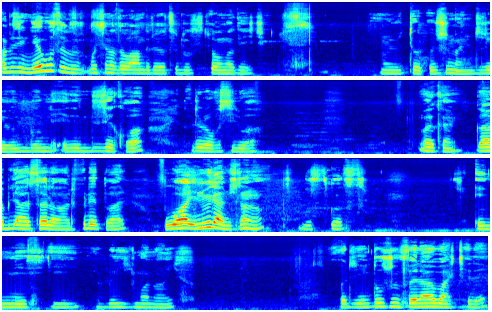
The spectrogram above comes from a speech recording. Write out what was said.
Abi bizi niye boşuna, boşuna dolandırıyorsunuz olmadığı için? Victor Osimhen, Ciro, Immobile, Eden Dzeko, Rafa Silva. Bakın Gabriel Sara var, Fred var. Oha yeni mi gelmiş lan o? Bu Scott. Enes'i, Rizman Ice. Cenk Tosun Fenerbahçe'de.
